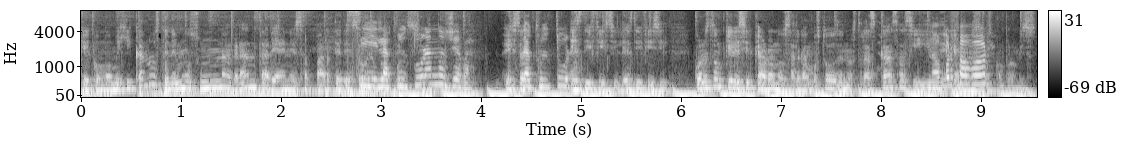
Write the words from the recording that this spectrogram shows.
que como mexicanos tenemos una gran tarea en esa parte de Sí, la cultura nos lleva. Exacto. La cultura. Es difícil, es difícil. Con esto no quiere decir que ahora nos salgamos todos de nuestras casas y No, por favor. nuestros compromisos.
